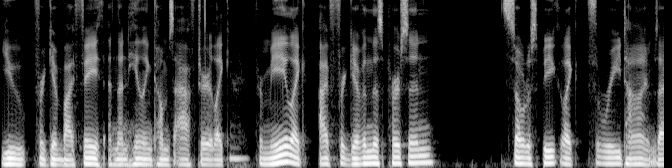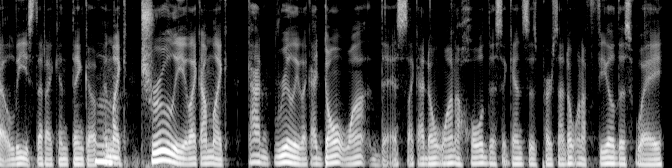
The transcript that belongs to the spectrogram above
you forgive by faith, and then healing comes after. Like mm. for me, like I've forgiven this person, so to speak, like three times at least that I can think of, and hmm. like truly, like I'm like God, really, like I don't want this. Like I don't want to hold this against this person. I don't want to feel this way.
